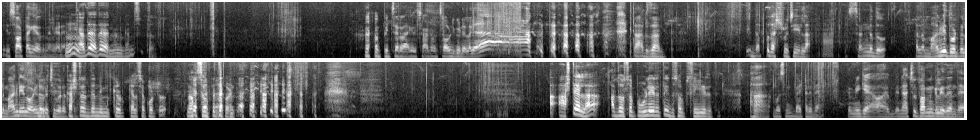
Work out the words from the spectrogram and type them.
ಸಾಫ್ಟ್ ಸಾಫ್ಟಾಗಿ ಮೇಲ್ಗಡೆ. ಹ್ಞೂ ಅದೇ ಅದೇ ನನಗೆ ಅನ್ಸುತ್ತೆ ಪಿಕ್ಚರ್ ಆಗಿದೆ ಶಾರ್ಟ್ ಒಂದು ಸೌಂಡ್ ಗುಡ್ ಎಲ್ಲ ಟಾರ್ಜಾನ್ ಈ ದಪ್ಪದಷ್ಟು ರುಚಿ ಇಲ್ಲ. ಸಣ್ಣದು ಅಲ್ಲ ಮಾಗಡಿ ತೋಟದಲ್ಲಿ ಮಾಗಡಿಯಲ್ಲಿ ಒಳ್ಳೆ ರುಚಿ ಬರುತ್ತೆ. ಕಷ್ಟದ ನಿಮ್ಗೆ ಕೆಲಸ ಕೊಟ್ಟು ನಾವು ಸ್ವಲ್ಪ ತಗೊಂಡು ಅಷ್ಟೇ ಅಲ್ಲ ಅದು ಸ್ವಲ್ಪ ಹುಳಿ ಇರುತ್ತೆ ಇದು ಸ್ವಲ್ಪ ಸಿಹಿ ಇರುತ್ತೆ. ಹಾಂ ಮೋಸ್ಟ್ಲಿ ಬೆಟರ್ ಇದೆ. ನಿಮಗೆ ನ್ಯಾಚುರಲ್ ಫಾರ್ಮಿಂಗಲ್ಲಿ ಇದೆ ಅಂದೆ.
